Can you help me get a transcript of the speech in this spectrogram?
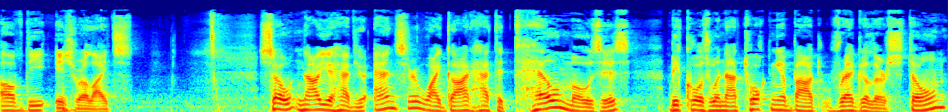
of the Israelites. So now you have your answer why God had to tell Moses because we're not talking about regular stone.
